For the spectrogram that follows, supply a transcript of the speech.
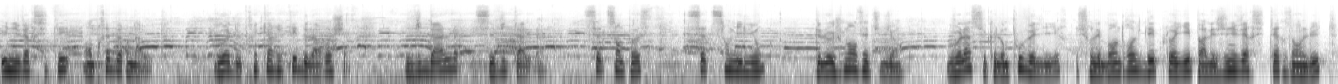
Université en pré-burnout. Loi de précarité de la recherche. Vidal, c'est vital. 700 postes, 700 millions de logements étudiants. Voilà ce que l'on pouvait lire sur les banderoles déployées par les universitaires en lutte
